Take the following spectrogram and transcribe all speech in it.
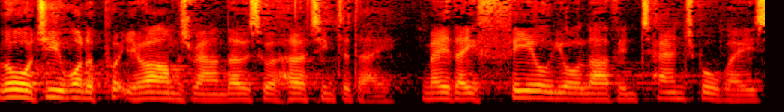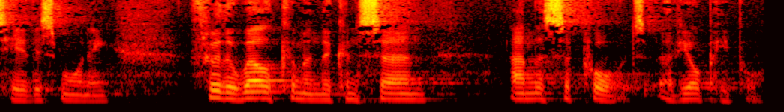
Lord, you want to put your arms around those who are hurting today. May they feel your love in tangible ways here this morning through the welcome and the concern and the support of your people.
